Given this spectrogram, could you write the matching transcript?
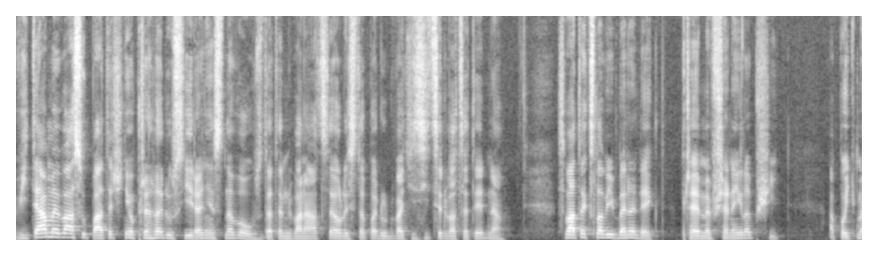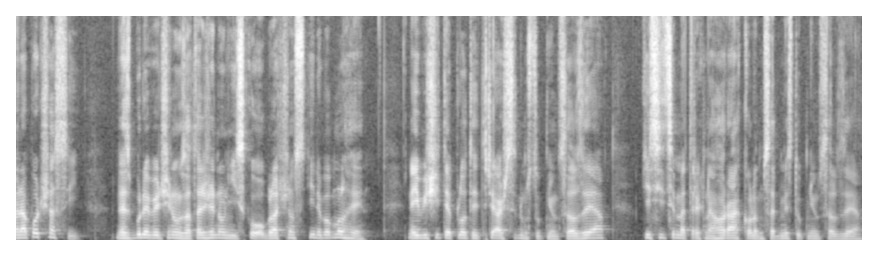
Vítáme vás u pátečního přehledu snídaně s novou s datem 12. listopadu 2021. Svátek slaví Benedikt, přejeme vše nejlepší. A pojďme na počasí. Dnes bude většinou zataženo nízkou oblačností nebo mlhy. Nejvyšší teploty 3 až 7 stupňů Celzia, v tisíci metrech na horách kolem 7 stupňů Celzia.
